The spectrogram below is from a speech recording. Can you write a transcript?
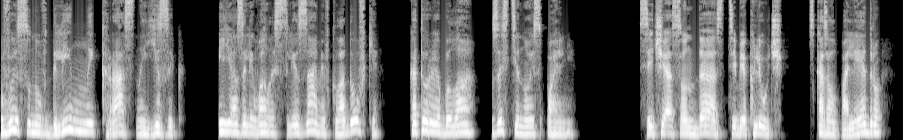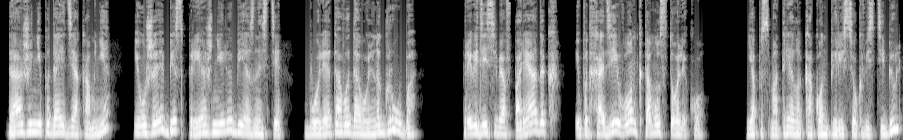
высунув длинный красный язык и я заливалась слезами в кладовке, которая была за стеной спальни. «Сейчас он даст тебе ключ», — сказал Поледро, даже не подойдя ко мне и уже без прежней любезности, более того, довольно грубо. «Приведи себя в порядок и подходи вон к тому столику». Я посмотрела, как он пересек вестибюль,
